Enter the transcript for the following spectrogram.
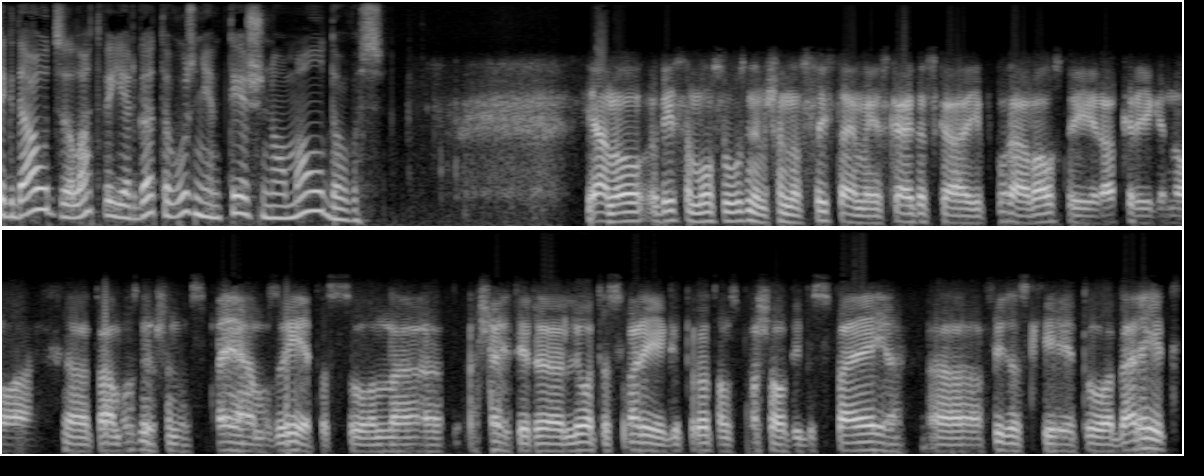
Cik daudz Latvija ir gatava uzņemt tieši no Moldovas? Jā, nu, visa mūsu uzņemšanas sistēma ir skaidrs, ka jebkurā valstī ir atkarīga no tām uzņemšanas spējām uz vietas, un šeit ir ļoti svarīga, protams, pašvaldības spēja fiziski to darīt,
